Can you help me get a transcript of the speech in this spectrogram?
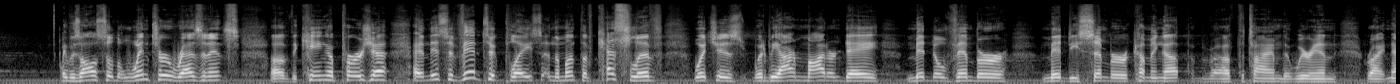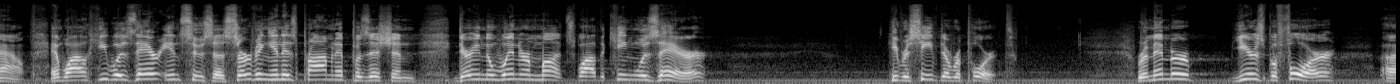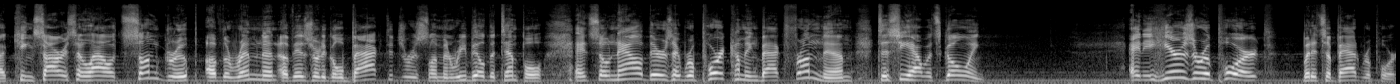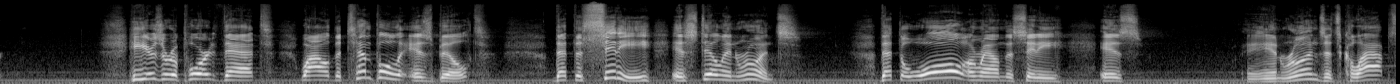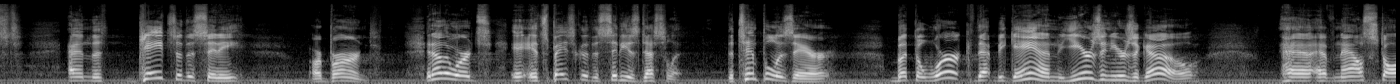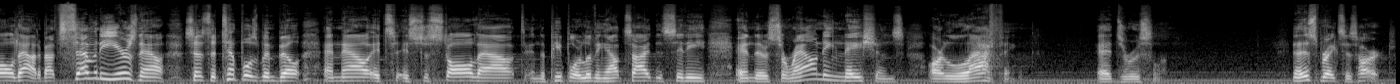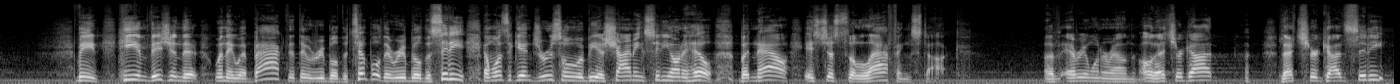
It was also the winter residence of the king of Persia, and this event took place in the month of Kislev, which is would be our modern day mid-November, mid-December, coming up about the time that we're in right now. And while he was there in Susa, serving in his prominent position during the winter months, while the king was there, he received a report. Remember, years before uh, King Cyrus had allowed some group of the remnant of Israel to go back to Jerusalem and rebuild the temple. And so now there's a report coming back from them to see how it's going. And he hears a report, but it's a bad report. He hears a report that while the temple is built, that the city is still in ruins. That the wall around the city is in ruins, it's collapsed, and the gates of the city are burned. In other words, it's basically the city is desolate. The temple is there, but the work that began years and years ago have now stalled out. About 70 years now since the temple has been built, and now it's, it's just stalled out, and the people are living outside the city, and the surrounding nations are laughing at Jerusalem. Now, this breaks his heart. Mean, he envisioned that when they went back, that they would rebuild the temple, they would rebuild the city, and once again, Jerusalem would be a shining city on a hill. But now it's just the laughing stock of everyone around them. Oh, that's your God? that's your God's city?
